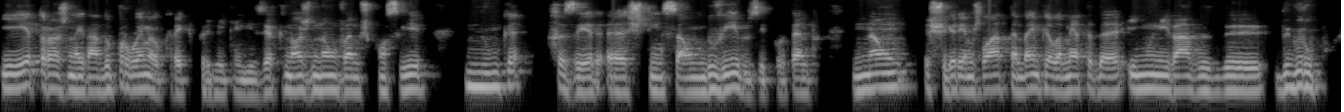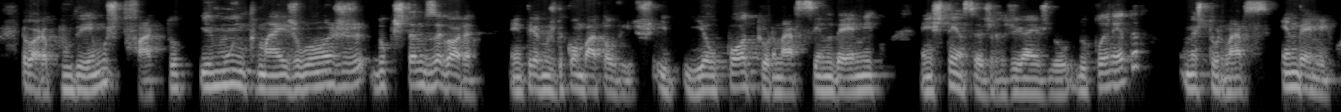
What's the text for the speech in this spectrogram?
e a heterogeneidade do problema, eu creio que permitem dizer que nós não vamos conseguir nunca fazer a extinção do vírus e, portanto, não chegaremos lá também pela meta da imunidade de, de grupo. Agora, podemos, de facto, ir muito mais longe do que estamos agora, em termos de combate ao vírus. E, e ele pode tornar-se endémico em extensas regiões do, do planeta, mas tornar-se endémico.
